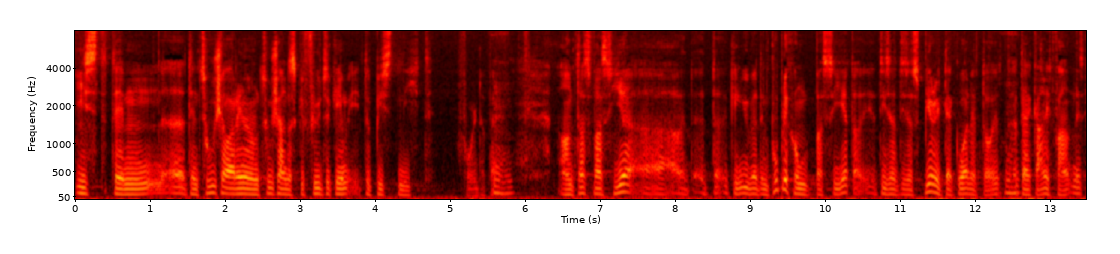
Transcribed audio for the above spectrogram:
ist den, äh, den Zuschauerinnen und Zuschauern das Gefühl zu geben, du bist nicht voll dabei. Und das, was hier äh, gegenüber dem Publikum passiert, äh, dieser, dieser Spirit, der gar nicht da ist, der gar nicht vorhanden ist,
